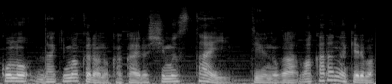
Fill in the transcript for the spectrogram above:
この抱き枕の抱えるシムスタイっていうのが分からなければ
